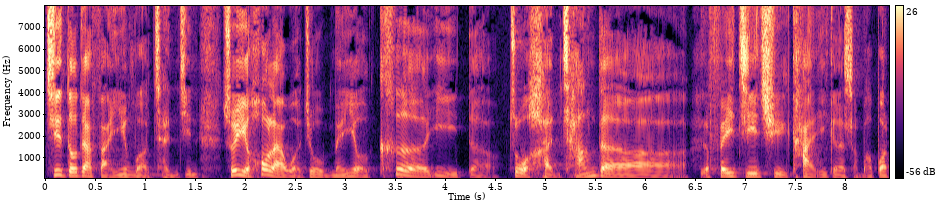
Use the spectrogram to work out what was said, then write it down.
其实都在反映我曾经。所以后来我就没有刻意的坐很长的飞机去看一个什么博，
